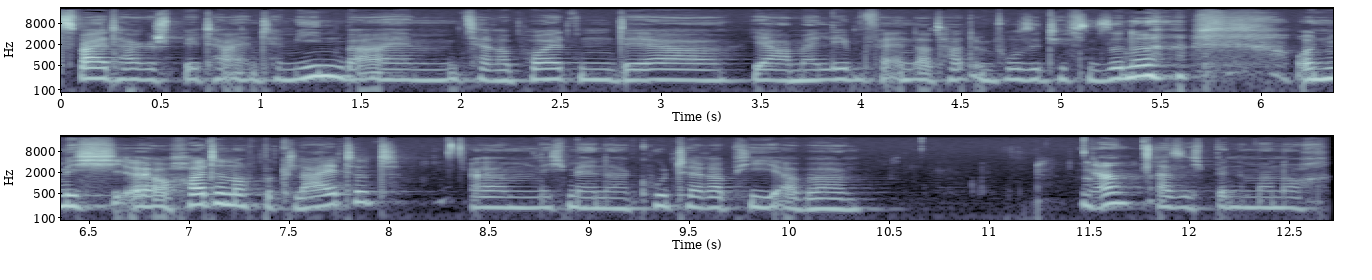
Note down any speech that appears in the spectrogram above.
zwei Tage später einen Termin bei einem Therapeuten, der ja mein Leben verändert hat im positivsten Sinne und mich äh, auch heute noch begleitet. Ähm, nicht mehr in der Akuttherapie, aber ja, also ich bin immer noch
